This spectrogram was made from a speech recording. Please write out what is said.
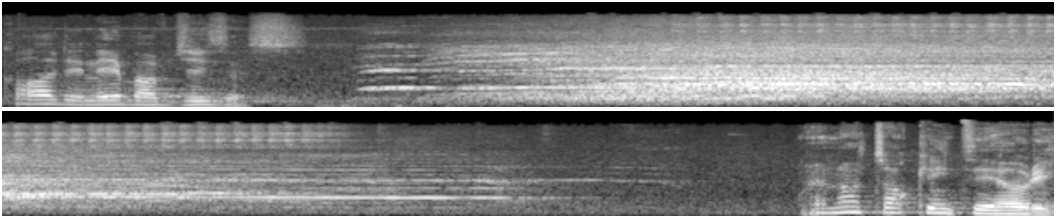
Call the name of Jesus. We're not talking theory.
